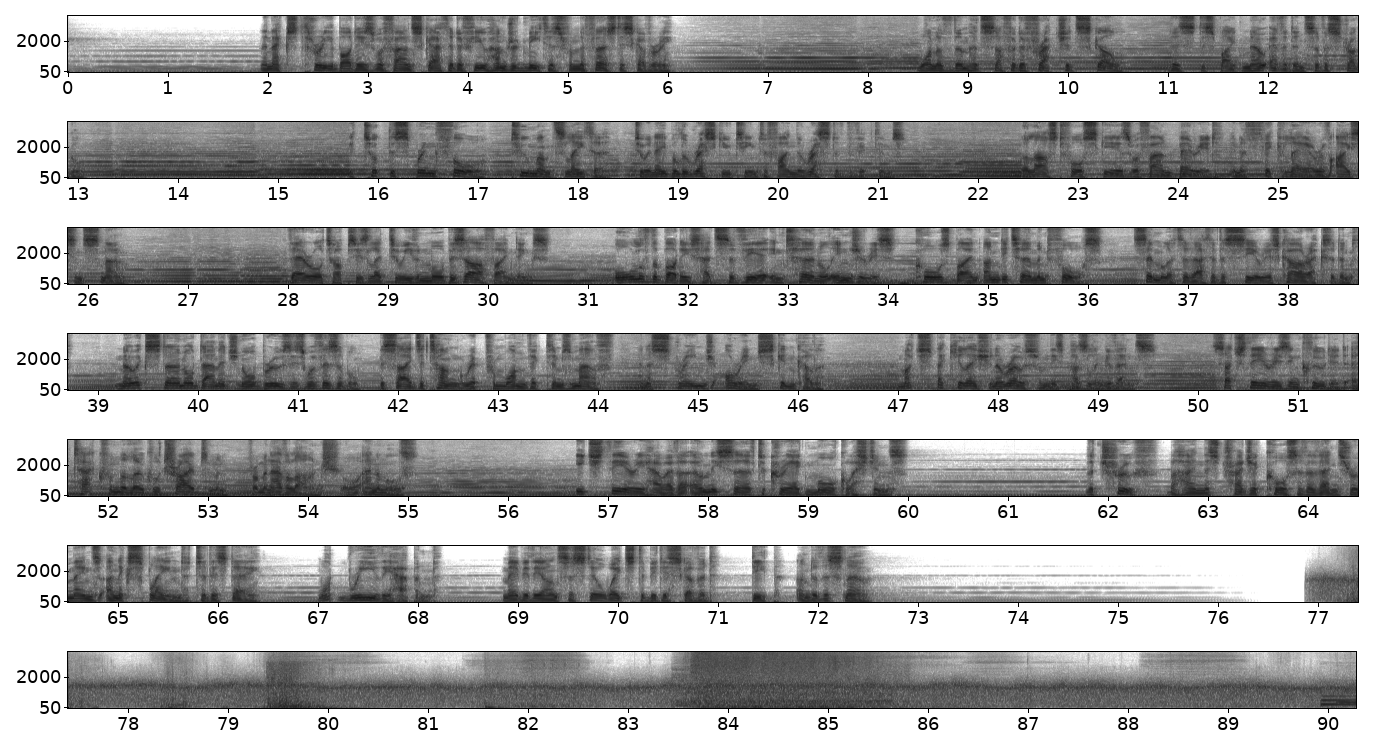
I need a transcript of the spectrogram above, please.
The next three bodies were found scattered a few hundred meters from the first discovery. One of them had suffered a fractured skull, this despite no evidence of a struggle. It took the spring thaw two months later to enable the rescue team to find the rest of the victims. The last four skiers were found buried in a thick layer of ice and snow. Their autopsies led to even more bizarre findings. All of the bodies had severe internal injuries caused by an undetermined force, similar to that of a serious car accident. No external damage nor bruises were visible, besides a tongue ripped from one victim's mouth and a strange orange skin color. Much speculation arose from these puzzling events. Such theories included attack from the local tribesmen, from an avalanche, or animals. Each theory, however, only served to create more questions. The truth behind this tragic course of events remains unexplained to this day. What really happened? Maybe the answer still waits to be discovered, deep under the snow. Thank.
